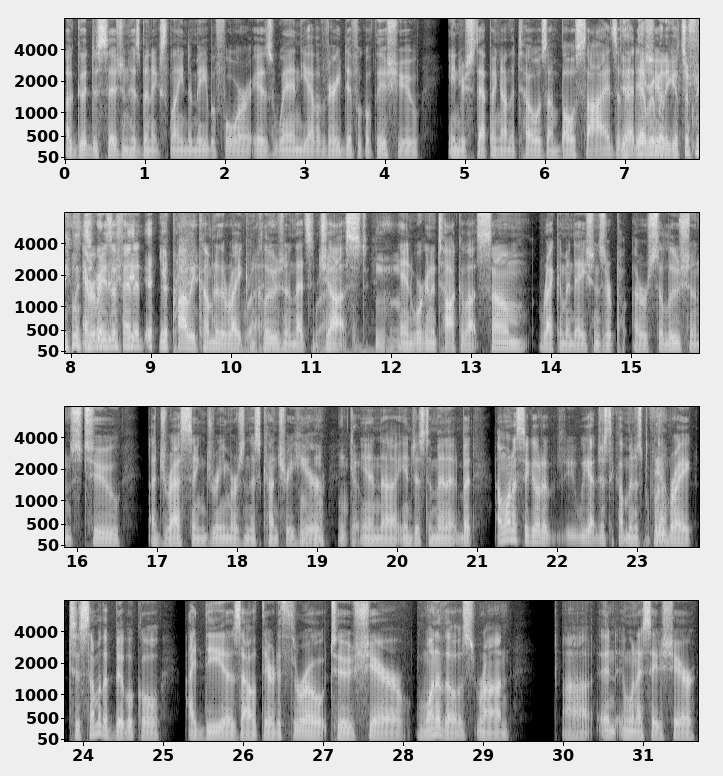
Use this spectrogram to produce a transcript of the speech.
a good decision has been explained to me before is when you have a very difficult issue and you're stepping on the toes on both sides of Yeah, that issue. everybody gets a feeling. Everybody's offended. You've probably come to the right, Right. conclusion that's Right. just. Mhm. And we're going to talk about some recommendations or, or solutions to addressing dreamers in this country here Mhm. Okay. in uh, in just a minute. But I want us to go to we got just a couple minutes before Yeah. the break to some of the biblical ideas out there to throw to share. One of those, Ron, uh, and, and when I say to share,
